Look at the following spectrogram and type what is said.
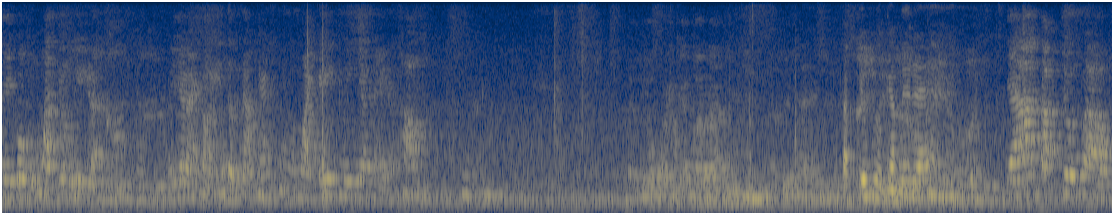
Thì cô cũng hết chỗ thi rồi giờ bạn còn ý tưởng nào khác ngoài cái nguyên nhân này nữa không? Vô quay camera cũng nhìn nó đi. tập trung vào camera. Dạ tập trung vào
